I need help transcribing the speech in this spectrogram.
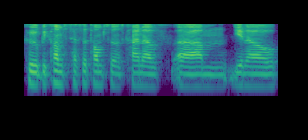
who becomes Tessa Thompson's kind of um you know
